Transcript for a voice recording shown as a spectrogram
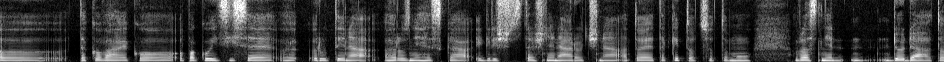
uh, taková jako opakující se rutina, hrozně hezká, i když strašně náročná a to je taky to, co tomu vlastně dodá to,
